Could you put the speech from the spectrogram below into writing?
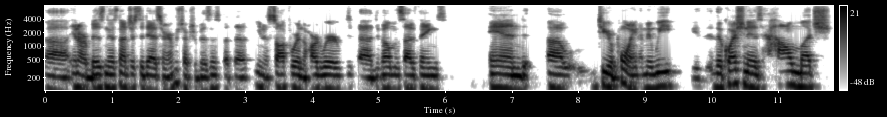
uh, in our business, not just the data center infrastructure business, but the you know software and the hardware uh, development side of things. And uh, to your point, I mean, we the question is how much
